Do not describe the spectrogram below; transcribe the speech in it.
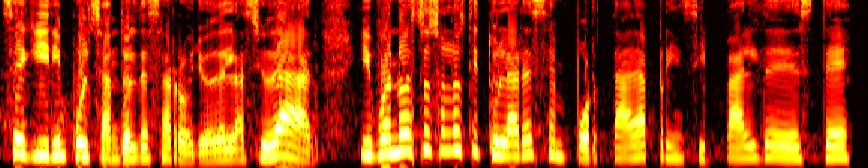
seguir impulsando el desarrollo de la ciudad. Y bueno, estos son los titulares en portada principal de este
